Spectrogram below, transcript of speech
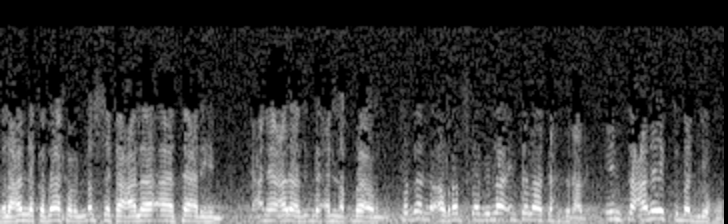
فلعلك باخع نفسك على آثارهم يعني على انك فقال الرب قال لا أنت لا تحزن عليه أنت عليك تبلغه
